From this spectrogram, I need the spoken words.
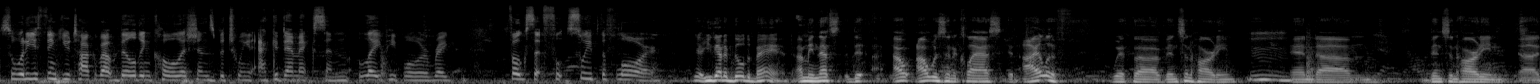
So, what do you think? You talk about building coalitions between academics and lay people or reg- folks that f- sweep the floor. Yeah, you got to build a band. I mean, that's the, I, I was in a class at Iliff with uh, Vincent Harding, and um, Vincent Harding uh,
